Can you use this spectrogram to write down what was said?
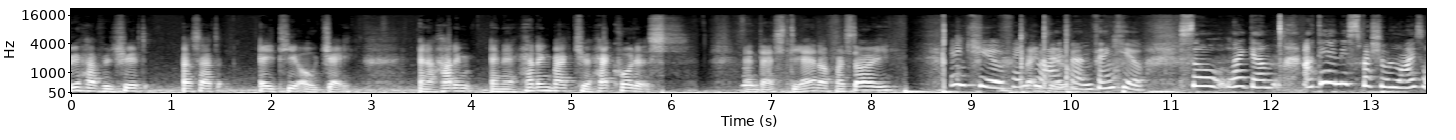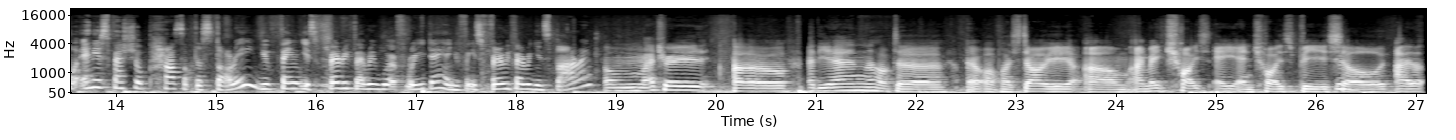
We have retrieved asset ATOJ and are heading, and are heading back to headquarters. And that's the end of my story. Thank you, thank, Thank you. Ivan. Thank you. So, like, um, are there any special lines or any special parts of the story you think is very, very worth reading, and you think it's very, very inspiring? Um, actually, uh, at the end of the uh, of my story, um, I make choice A and choice B. So I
